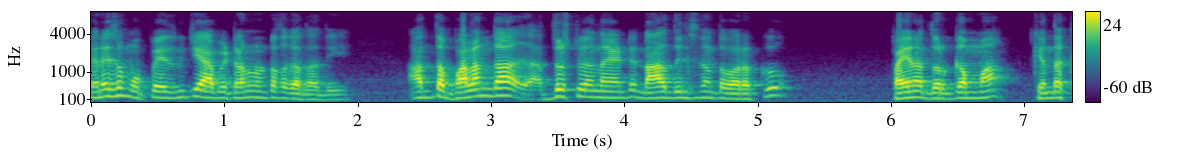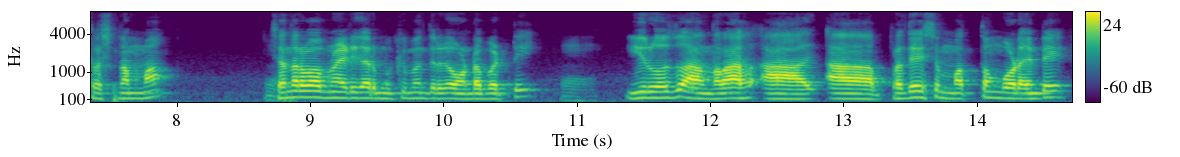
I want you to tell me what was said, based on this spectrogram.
కనీసం ముప్పై ఐదు నుంచి యాభై టన్నులు ఉంటుంది కదా అది. అంత బలంగా అదృష్టం ఏంటంటే నాకు తెలిసినంత వరకు పైన దుర్గమ్మ కింద కృష్ణమ్మ చంద్రబాబు నాయుడు గారు ముఖ్యమంత్రిగా ఉండబట్టి ఈరోజు ఆ రా- ఆ- ప్రదేశం మొత్తం కూడా అంటే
